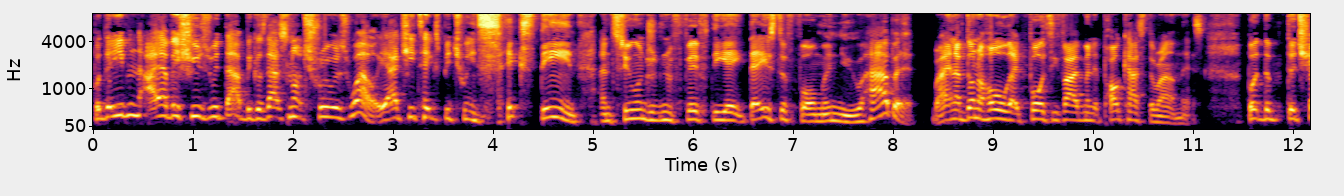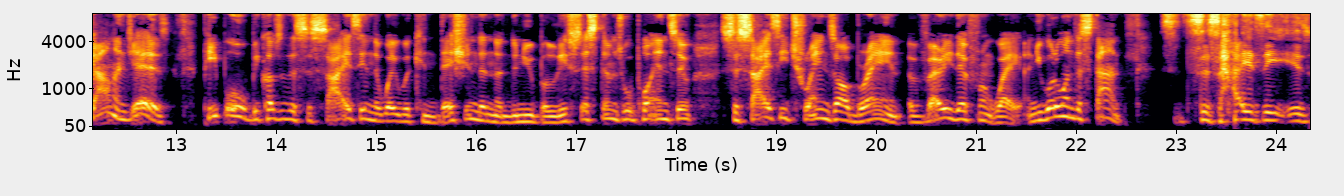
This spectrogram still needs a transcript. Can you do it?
But they even I have issues with that because that's not true as well. It actually takes between 16 and 258 days to form a new habit, right? And I've done a whole like 45 minute podcast around this. But the, the challenge is people, because of the society and the way we're conditioned and the, the new belief systems we're put into, society trains our brain a very different way. And you got to understand society is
